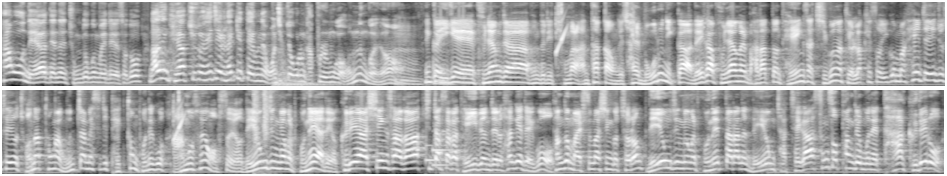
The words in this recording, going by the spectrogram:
향후 내야 되는 중도금 에 대해서도 나는 계약 취소 해지를 했기 때문에 원칙적으로는 갚을 의무가 없는 거예요. 그러니까 이게 분양자분들이 정말 안타까운 게 잘 모르니까 내가 분양을 받았던 대행사 직원한테 연락해서 이거 막 해제해 주세요. 전화 통화 문자 메시지 100통 보내고 아무 소용 없어요. 내용 증명을 보내야 돼요. 그래야 시행사가 신탁사가 대의 변제를 하게 되고 방금 말씀하신 것처럼 내용 증명을 보냈다라는 내용 자체가 승소 판결문에 다 그대로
